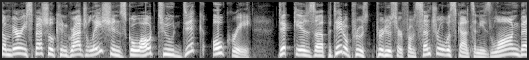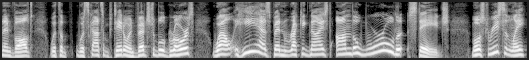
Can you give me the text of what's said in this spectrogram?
Some very special congratulations go out to Dick Okray. Dick is a potato producer from central Wisconsin. He's long been involved with the Wisconsin potato and vegetable growers. Well, he has been recognized on the world stage most recently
